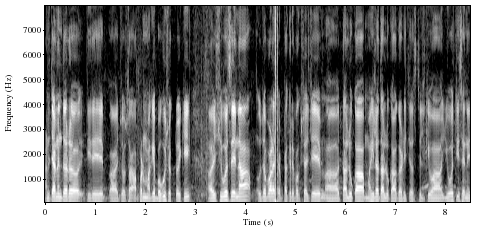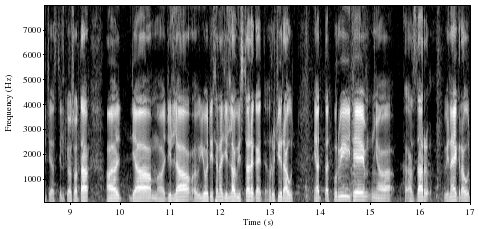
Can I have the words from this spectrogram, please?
आणि त्यानंतर तिथे जो आपण मागे बघू शकतो की शिवसेना उद्धव बाळासाहेब ठाकरे पक्षाचे तालुका महिला तालुका आघाडीचे असतील किंवा युवती सेनेचे असतील किंवा स्वतः ज्या जिल्हा युवती सेना जिल्हा विस्तारक आहेत रुची राऊत या तत्पूर्वी इथे खासदार विनायक राऊत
